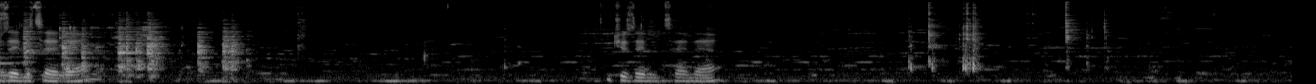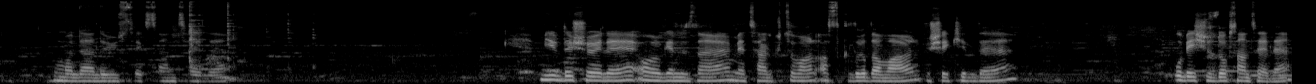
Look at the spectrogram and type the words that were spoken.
350 TL. ...250 TL. Bu modelde 180 TL. Bir de şöyle organizer metal kutu var. Askılığı da var bu şekilde. Bu 590 TL.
